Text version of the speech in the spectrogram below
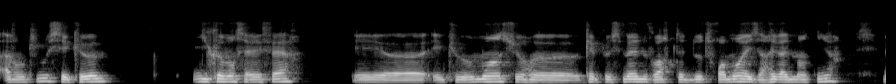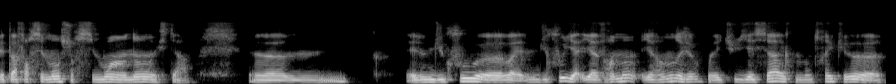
avant tout, c'est que ils commencent à les faire et, euh, et qu'au moins sur euh, quelques semaines, voire peut-être deux, trois mois, ils arrivent à le maintenir, mais pas forcément sur six mois, un an, etc. Euh, et donc du coup, euh, ouais, du coup, il y a, vraiment, il y a vraiment des gens qui ont étudié ça et qui ont montré que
